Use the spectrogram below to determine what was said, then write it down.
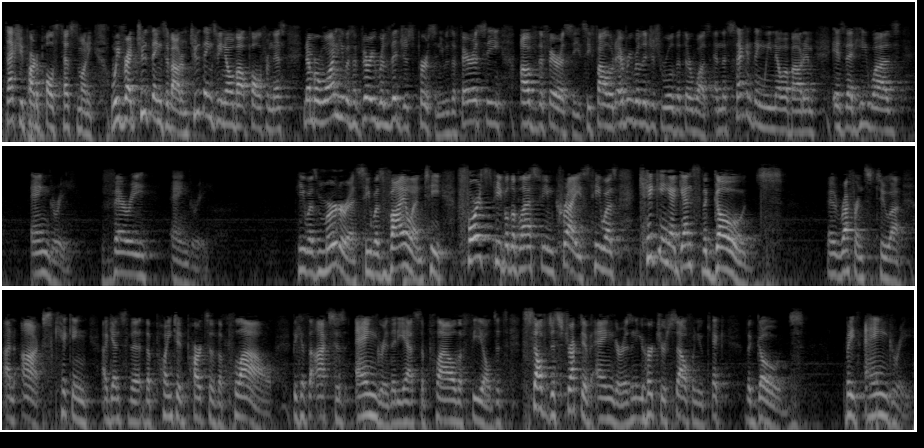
It's actually part of Paul's testimony. We've read two things about him. Two things we know about Paul from this. Number one, he was a very religious person. He was a Pharisee of the Pharisees. He followed every religious rule that there was. And the second thing we know about him is that he was angry. Very angry. He was murderous. He was violent. He forced people to blaspheme Christ. He was kicking against the goads a reference to uh, an ox kicking against the, the pointed parts of the plow because the ox is angry that he has to plow the fields. It's self destructive anger, isn't it? You hurt yourself when you kick the goads. But he's angry.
